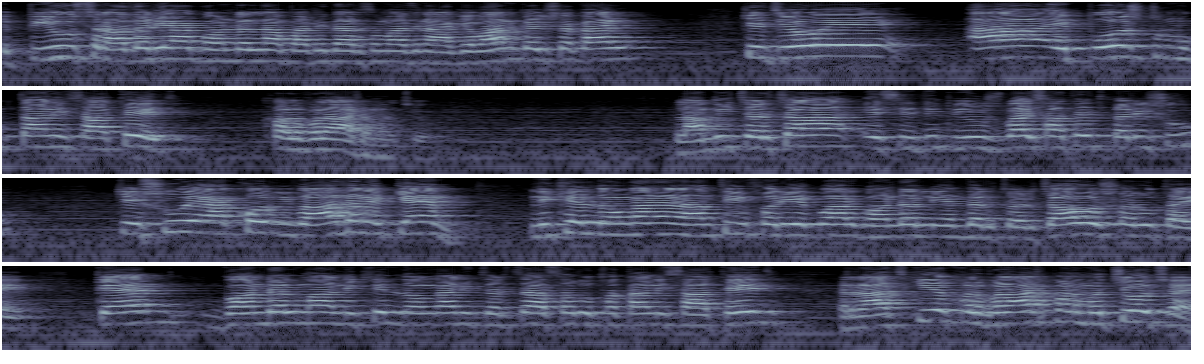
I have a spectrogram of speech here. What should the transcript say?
એ પિયુષ રાદડિયા ગોંડલના પાટીદાર સમાજના આગેવાન કહી શકાય કે જેઓએ આ એ પોસ્ટ મૂકતાની સાથે જ ખળભળાટ મચ્યો. લાંબી ચર્ચા એ સીધી પિયુષભાઈ સાથે જ કરીશું કે શું એ આખો વિવાદ અને કેમ નિખિલ દોંગાના નામથી ફરી એકવાર ગોંડલની અંદર ચર્ચાઓ શરૂ થઈ? કેમ ગોંડલમાં નિખિલ ડોંગાની ચર્ચા શરૂ થતાની સાથે જ રાજકીય ખળભળાટ પણ મચ્યો છે?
